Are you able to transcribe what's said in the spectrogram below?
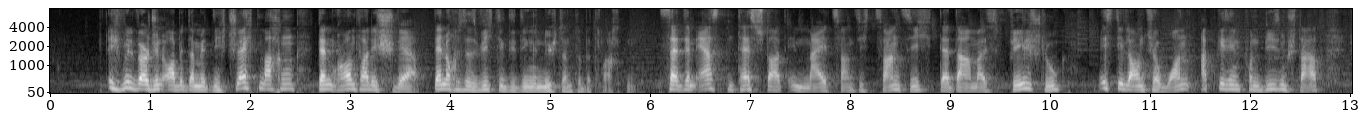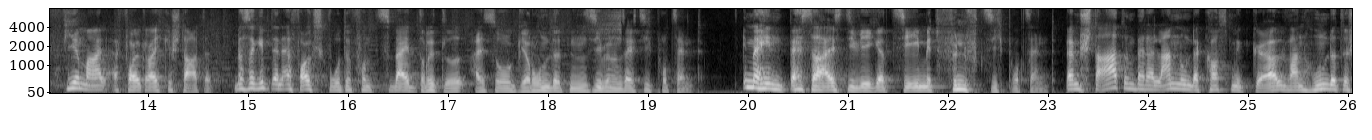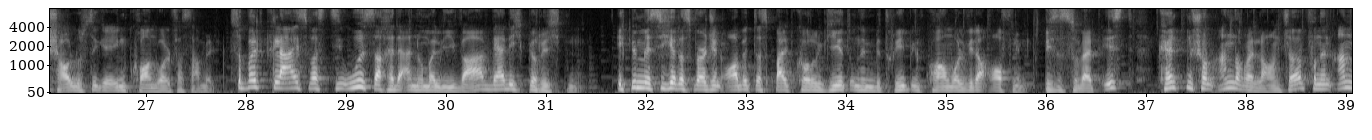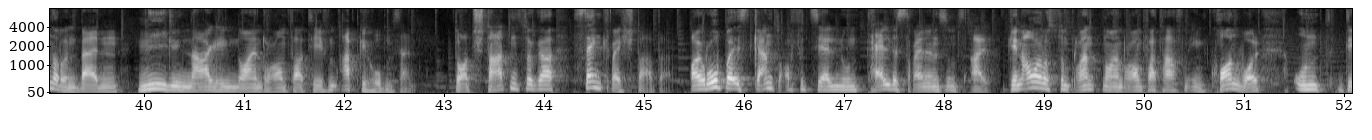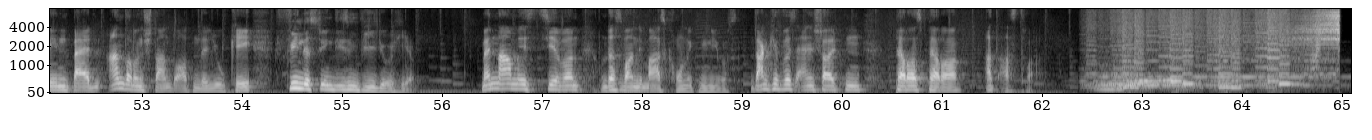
Ich will Virgin Orbit damit nicht schlecht machen, denn Raumfahrt ist schwer. Dennoch ist es wichtig, die Dinge nüchtern zu betrachten. Seit dem ersten Teststart im Mai 2020, der damals fehlschlug, ist die Launcher One, abgesehen von diesem Start, viermal erfolgreich gestartet. Das ergibt eine Erfolgsquote von zwei Drittel, also gerundeten 67%. Immerhin besser als die Vega C mit 50%. Beim Start und bei der Landung der Cosmic Girl waren hunderte Schaulustige in Cornwall versammelt. Sobald klar ist, was die Ursache der Anomalie war, werde ich berichten. Ich bin mir sicher, dass Virgin Orbit das bald korrigiert und den Betrieb in Cornwall wieder aufnimmt. Bis es soweit ist, könnten schon andere Launcher von den anderen beiden niegelnagelneuen Raumfahrthäfen abgehoben sein. Dort starten sogar Senkrechtstarter. Europa ist ganz offiziell nun Teil des Rennens ums All. Genaueres zum brandneuen Raumfahrthafen in Cornwall und den beiden anderen Standorten der UK findest du in diesem Video hier. Mein Name ist Sirwan und das waren die Mars Chroniken News. Danke fürs Einschalten. Peraspera ad Astra.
